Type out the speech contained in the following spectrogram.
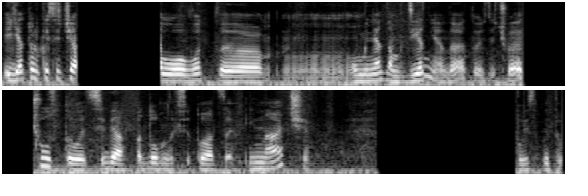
И я только сейчас, вот э, у меня там в детстве, да, то есть человек чувствует себя в подобных ситуациях иначе, испытывать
